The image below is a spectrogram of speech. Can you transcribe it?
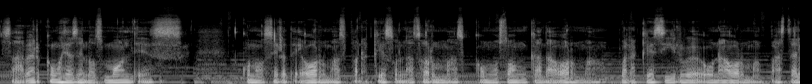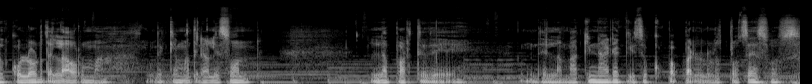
saber cómo se hacen los moldes, conocer de hormas, para qué son las hormas, cómo son cada horma, para qué sirve una horma, hasta el color de la horma, de qué materiales son, la parte de, de la maquinaria que se ocupa para los procesos,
